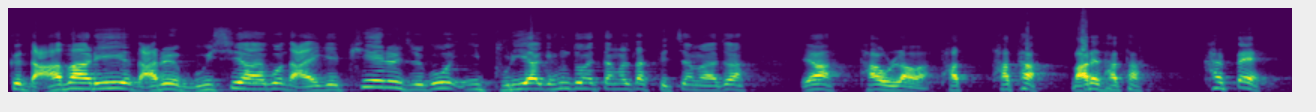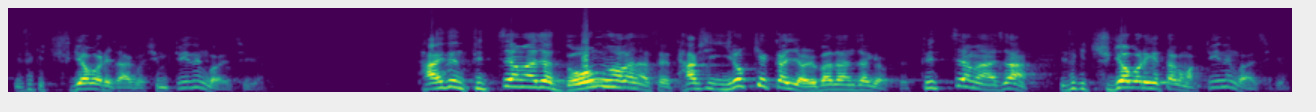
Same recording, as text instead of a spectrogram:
그 나발이 나를 무시하고 나에게 피해를 주고 이 불의하게 행동했다는 걸 딱 듣자마자 야 다 올라와. 다 다 타. 말에 다 타. 칼 빼. 이 새끼 죽여버리자 고 지금 뛰는 거예요 지금. 다윗은 듣자마자 너무 화가 났어요. 다윗이 이렇게까지 열받은 적이 없어요. 듣자마자 이 새끼 죽여버리겠다고 막 뛰는 거야 지금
